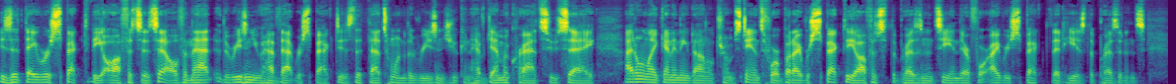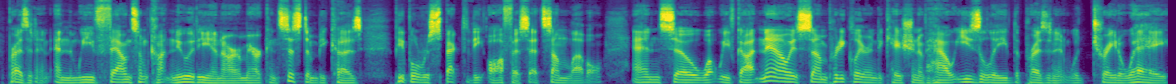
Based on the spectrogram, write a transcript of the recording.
is that they respect the office itself. And that the reason you have that respect is that that's one of the reasons you can have Democrats who say, I don't like anything Donald Trump stands for, but I respect the office of the presidency, and therefore I respect that he is the president's president. And we've found some continuity in our American system because people respect the office at some level. And so what we've got now is some pretty clear indication of how easily the president would trade away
